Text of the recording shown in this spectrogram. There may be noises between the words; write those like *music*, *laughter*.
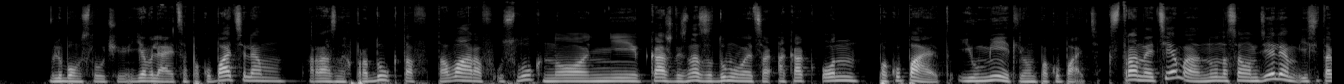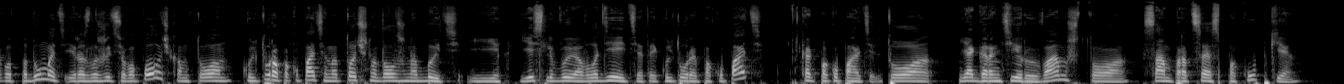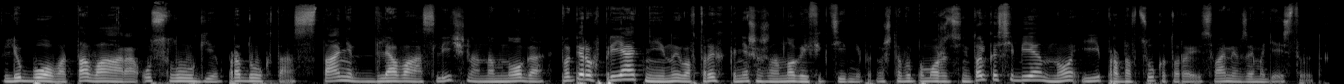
в любом случае является покупателем разных продуктов, товаров, услуг, но не каждый из нас задумывается, а как он покупает и умеет ли он покупать. Странная тема, но на самом деле, если так вот подумать и разложить все по полочкам, то культура покупать, она точно должна быть. И если вы овладеете этой культурой покупать, как покупатель, то я гарантирую вам, что сам процесс покупки любого товара, услуги, продукта станет для вас лично намного, во-первых, приятнее, ну и во-вторых, конечно же, намного эффективнее, потому что вы поможете не только себе, но и продавцу, который с вами взаимодействует.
